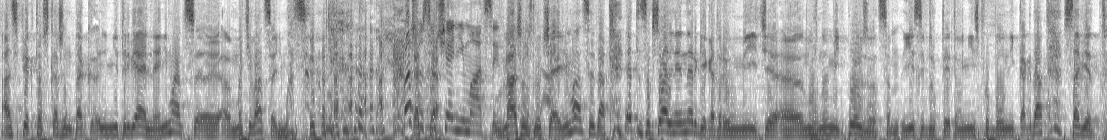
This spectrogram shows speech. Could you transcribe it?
аспектов, скажем так, нетривиальной анимации, э, мотивация анимации. В вашем случае анимации. В нашем случае анимации, да. Это сексуальная энергия, которой вы умеете, э, нужно уметь пользоваться. Если вдруг ты этого не испробовал никогда, совет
